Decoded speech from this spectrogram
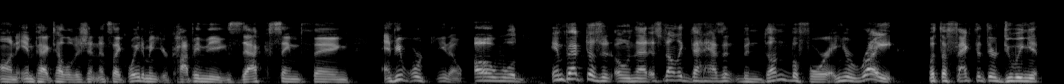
on Impact Television. And it's like, wait a minute, you're copying the exact same thing. And people were, you know, oh well, Impact doesn't own that. It's not like that hasn't been done before. And you're right. But the fact that they're doing it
